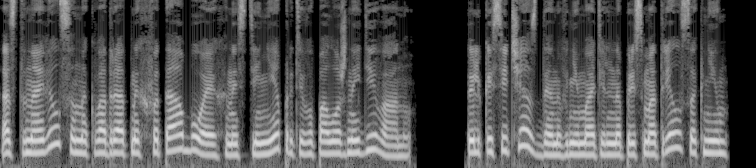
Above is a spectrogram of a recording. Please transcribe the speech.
остановился на квадратных фотообоях на стене, противоположной дивану. Только сейчас Дэн внимательно присмотрелся к ним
